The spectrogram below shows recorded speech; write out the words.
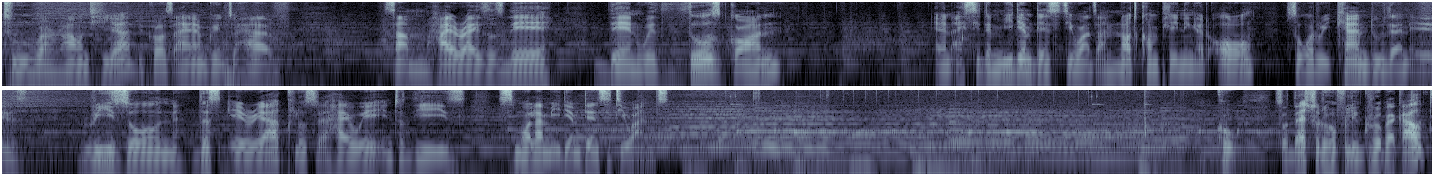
to around here because I am going to have some high rises there. Then with those gone, and I see the medium density ones are not complaining at all. So what we can do then is rezone this area close to the highway into these smaller medium density ones. Cool so that should hopefully grow back out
